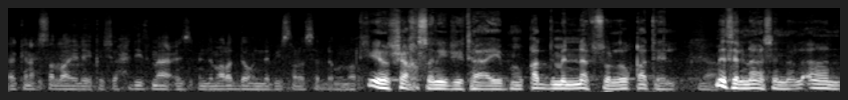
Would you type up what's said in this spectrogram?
لكن أحسن الله إليك شيخ. حديث ماعز عندما رده النبي صلى الله عليه وسلم المرة شخص يجي تايب مقدم النفس للقتل. نعم. مثل ناس إن الآن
